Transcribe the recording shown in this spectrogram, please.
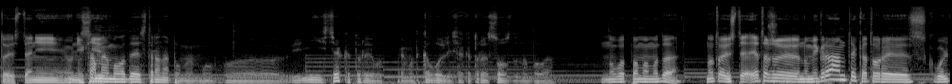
То есть они, у них Самая есть- молодая страна, по-моему, в... э, не из тех, которые вот прям откололись, а которая создана была. Ну вот, по-моему, да. Ну то есть это же ну, мигранты, которые с куль-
